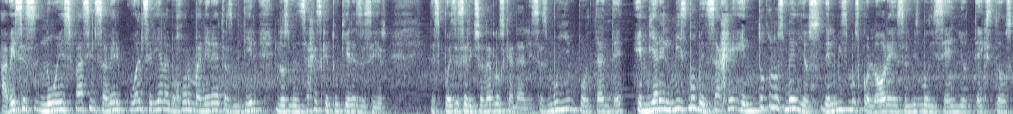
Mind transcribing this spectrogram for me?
A veces no es fácil saber cuál sería la mejor manera de transmitir los mensajes que tú quieres decir después de seleccionar los canales. Es muy importante enviar el mismo mensaje en todos los medios, del mismos colores, el mismo diseño, textos,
